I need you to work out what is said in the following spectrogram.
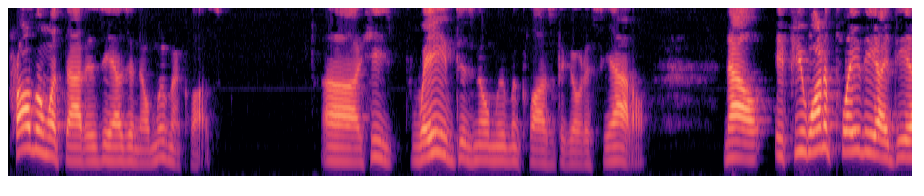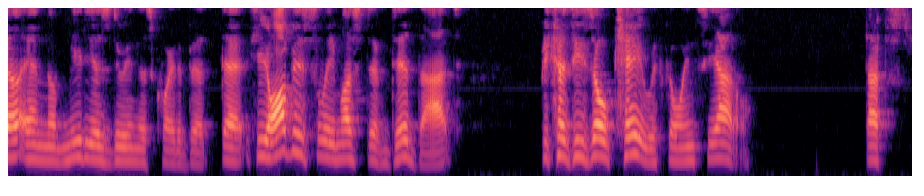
problem with that is he has a no movement clause uh, he waived his no movement clause to go to Seattle. Now, if you want to play the idea, and the media is doing this quite a bit, that he obviously must have did that because he's okay with going Seattle. That's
